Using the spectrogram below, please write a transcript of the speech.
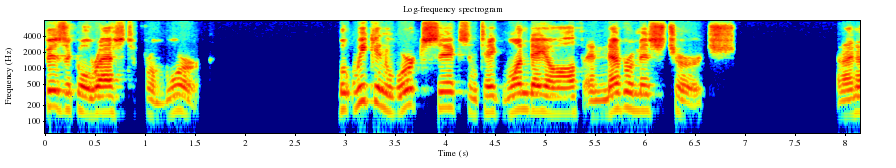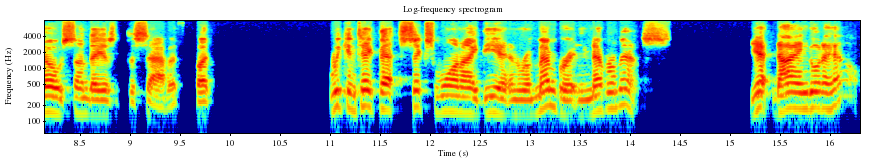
physical rest from work. But we can work six and take one day off and never miss church. And I know Sunday isn't the Sabbath, but we can take that 6 1 idea and remember it and never miss, yet die and go to hell.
